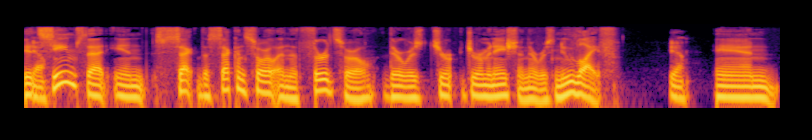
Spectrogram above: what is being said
It yeah. seems that in sec- the second soil and the third soil, there was ger- germination, there was new life. Yeah. And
